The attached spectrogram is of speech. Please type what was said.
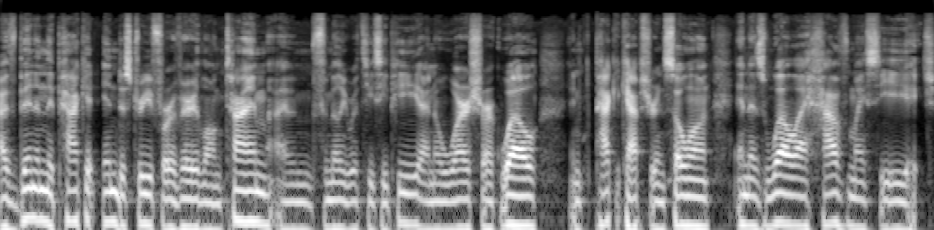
I've been in the packet industry for a very long time. I'm familiar with TCP. I know Wireshark well and packet capture and so on. And as well, I have my CEH.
